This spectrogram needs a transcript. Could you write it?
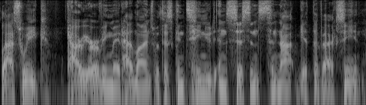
Last week, Kyrie Irving made headlines with his continued insistence to not get the vaccine.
